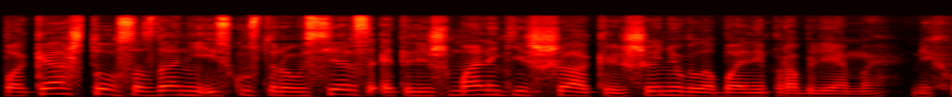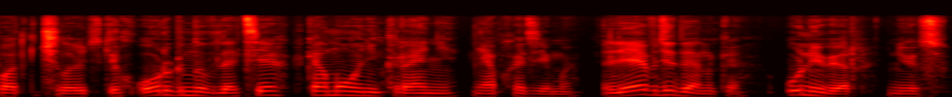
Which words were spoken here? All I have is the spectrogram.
Пока что создание искусственного сердца – это лишь маленький шаг к решению глобальной проблемы – нехватки человеческих органов для тех, кому они крайне необходимы. Лев Диденко, Универ News.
